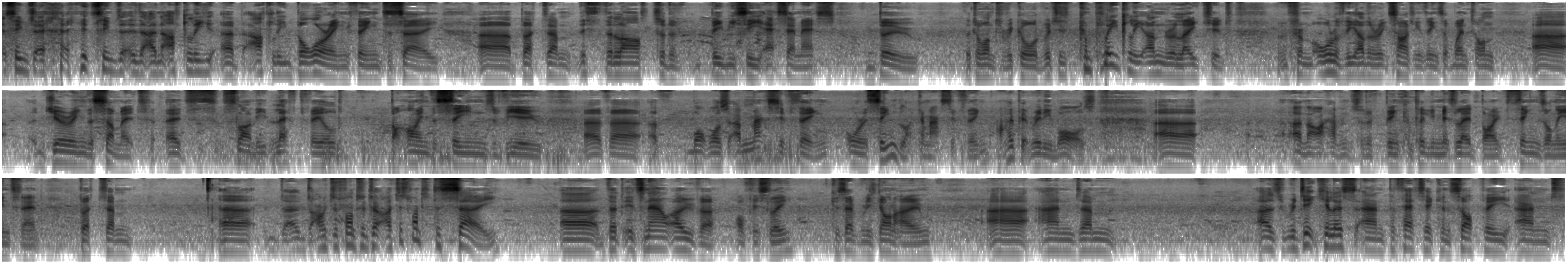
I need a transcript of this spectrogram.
it seems it seems an utterly uh, utterly boring thing to say, uh, but um, this is the last sort of BBC SMS boo that I want to record, which is completely unrelated from all of the other exciting things that went on uh, during the summit. It's slightly left field, behind the scenes view of, uh, of what was a massive thing, or it seemed like a massive thing. I hope it really was. Uh, and I haven't sort of been completely misled by things on the internet, but um, uh, I just wanted to I just wanted to say uh, that it's now over, obviously, because everybody's gone home, uh, and um, as ridiculous and pathetic and soppy and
